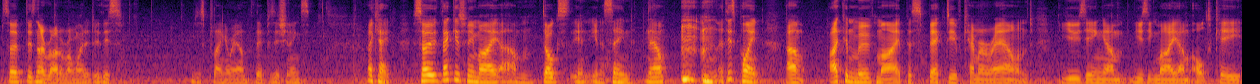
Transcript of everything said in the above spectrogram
So there's no right or wrong way to do this. I'm just playing around with their positionings. Okay, so that gives me my um, dogs in, in a scene. Now, at this point, um, I can move my perspective camera around using um, using my um, Alt key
